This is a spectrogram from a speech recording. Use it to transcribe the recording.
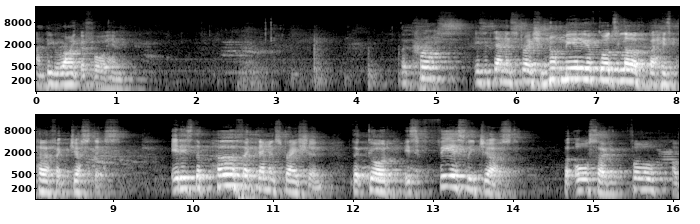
and be right before him. The cross is a demonstration not merely of God's love, but his perfect justice. It is the perfect demonstration that God is fiercely just, but also full of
